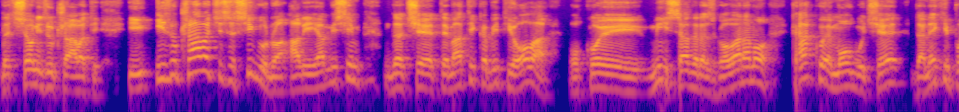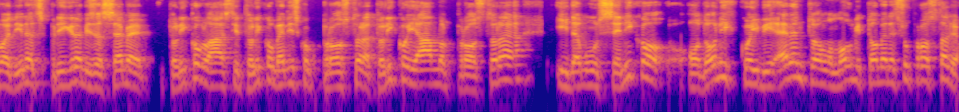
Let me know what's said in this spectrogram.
da će se on izučavati. I izučavaće se sigurno, ali ja mislim da će tematika biti ova o kojoj mi sada razgovaramo, kako je moguće da neki pojedinac prigrabi za sebe toliko vlasti, toliko medijskog prostora, toliko javnog prostora i da mu se niko od onih koji bi eventualno mogli tome ne suprostavljao.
